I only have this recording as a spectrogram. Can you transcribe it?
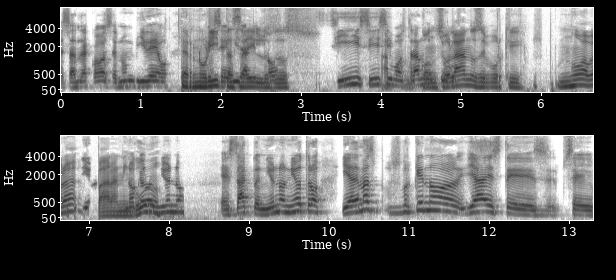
Sandra Cuevas en un video. Ternuritas ahí los dos. Sí, sí, sí, mostrando. Consolándose porque pues, no habrá para ninguno. Exacto, ni uno ni otro. Y además, pues, ¿por qué no ya este se,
